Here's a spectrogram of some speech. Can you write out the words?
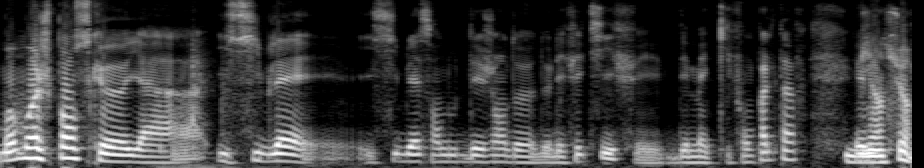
Moi, moi je pense qu'il y a... il ciblait, il ciblait sans doute des gens de, de l'effectif et des mecs qui font pas le taf. Et Bien sûr.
